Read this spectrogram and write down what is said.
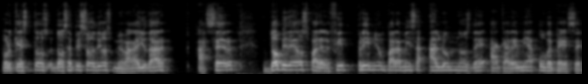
porque estos dos episodios me van a ayudar a hacer dos videos para el feed premium para mis alumnos de Academia VPS,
